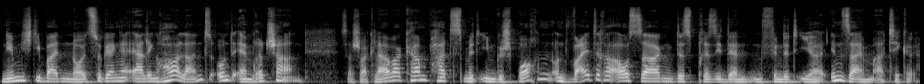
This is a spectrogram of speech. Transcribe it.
nämlich die beiden Neuzugänge Erling Haaland und Emre Can. Sascha Klaverkamp hat mit ihm gesprochen und weitere Aussagen des Präsidenten findet ihr in seinem Artikel.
